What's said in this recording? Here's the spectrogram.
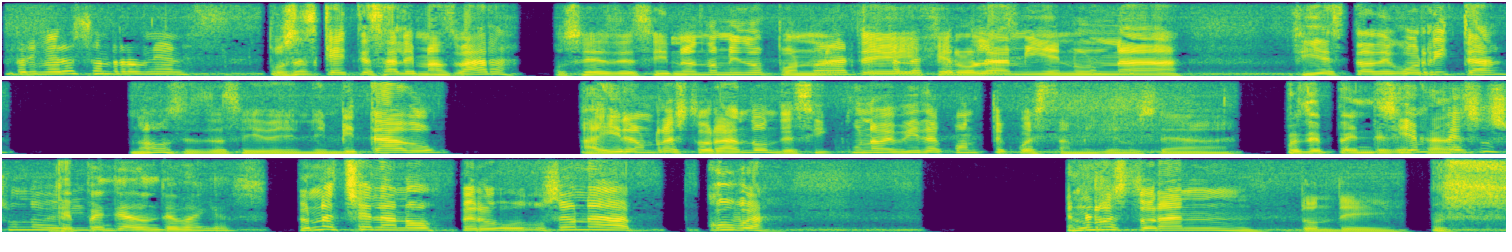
Primero son reuniones. Pues es que ahí te sale más vara. O sea, es decir, no es lo mismo Ponerte ponerte. Jerolami en una fiesta de gorrita, ¿no? Es decir, de, de invitado, a ir a un restaurante donde sí, una bebida, ¿cuánto te cuesta, Miguel? O sea, Pues depende de 100 cada- pesos una bebida. Depende a dónde vayas. Una chela no, pero, o sea, una cuba. En un restaurante donde, Pues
